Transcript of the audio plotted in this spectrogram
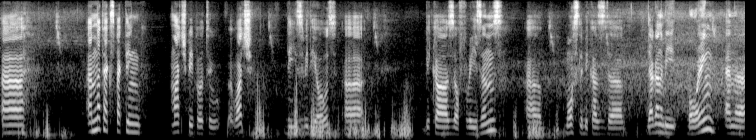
Uh, I'm not expecting much people to watch these videos uh, because of reasons uh, mostly because the, they're gonna be boring and uh,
